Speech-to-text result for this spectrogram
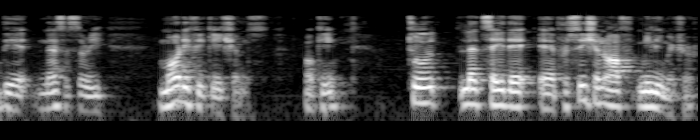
the necessary modifications, okay? To, let's say, the uh, precision of millimeter,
